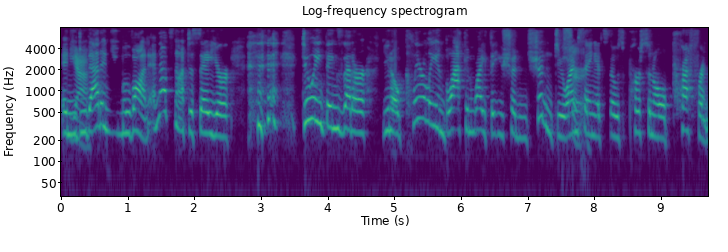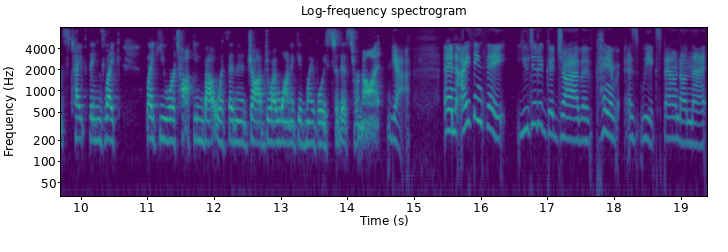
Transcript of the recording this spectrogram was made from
And you yeah. do that and you move on. And that's not to say you're doing things that are, you know, clearly in black and white that you shouldn't shouldn't do. Sure. I'm saying it's those personal preference type things like like you were talking about within a job. Do I want to give my voice to this or not? Yeah. And I think that you did a good job of kind of, as we expound on that,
